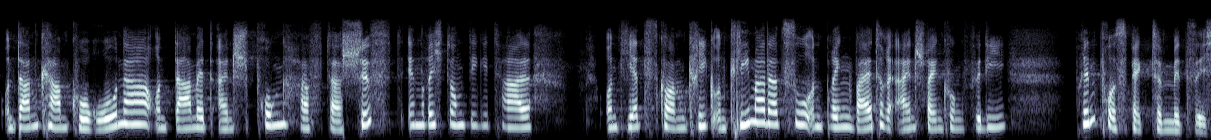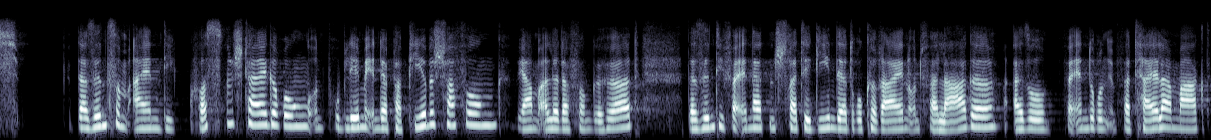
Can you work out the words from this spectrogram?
Und dann kam Corona und damit ein sprunghafter Shift in Richtung digital. Und jetzt kommen Krieg und Klima dazu und bringen weitere Einschränkungen für die Printprospekte mit sich. Da sind zum einen die Kostensteigerungen und Probleme in der Papierbeschaffung. Wir haben alle davon gehört. Da sind die veränderten Strategien der Druckereien und Verlage, also Veränderungen im Verteilermarkt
